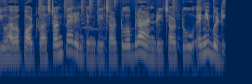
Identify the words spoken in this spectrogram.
You have a podcast on parenting reach out to a brand reach out to anybody.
